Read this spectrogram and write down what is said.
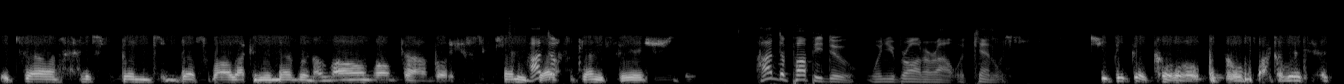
it's uh, it's been the best fall I can remember in a long, long time, buddy. Plenty how'd ducks, the, plenty fish. How'd the puppy do when you brought her out with Kenley? She did good, cool, big old flock of redheads.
